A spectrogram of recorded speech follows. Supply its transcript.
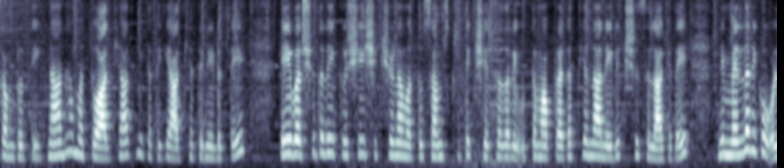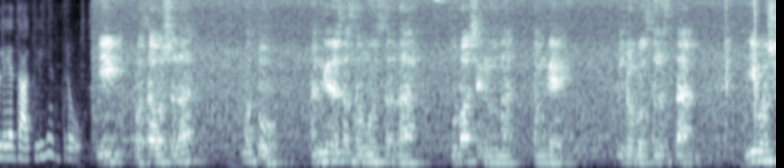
ಸಮೃದ್ಧಿ, ಜ್ಞಾನ ಮತ್ತು ಆಧ್ಯಾತ್ಮಿಕತೆಗೆ ಆದ್ಯತೆ ನೀಡುತ್ತೆ. ಈ ವರ್ಷದಲ್ಲಿ ಕೃಷಿ, ಶಿಕ್ಷಣ ಮತ್ತು ಸಂಸ್ಕೃತಿ ಕ್ಷೇತ್ರದಲ್ಲಿ ಉತ್ತಮ ಪ್ರಗತಿಯನ್ನು ನಿರೀಕ್ಷಿಸಲಾಗಿದೆ. ನಿಮ್ಮೆಲ್ಲರಿಗೂ ಒಳ್ಳೆಯದಾಗಲಿ ಎಂದರು ಈ ಹೊಸ ವರ್ಷದ ಮತ್ತು ಅಂಗೀರಸ ಸಂವತ್ಸರದ ಶುಭಾಶಯಗಳನ್ನು ತಮಗೆ ಎಲ್ರಿಗೂ ಸಲ್ಲಿಸ್ತಾ ಈ ವರ್ಷ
